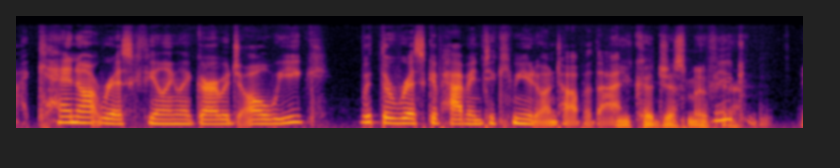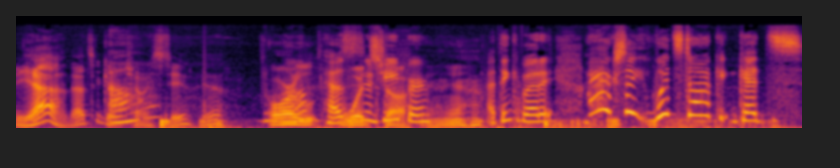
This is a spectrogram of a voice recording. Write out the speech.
I cannot risk feeling like garbage all week with the risk of having to commute on top of that. You could just move here. Yeah, that's a good Oh. choice too. Yeah. Or Well, houses Woodstock. are cheaper. Yeah. I think about it. I actually Woodstock gets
